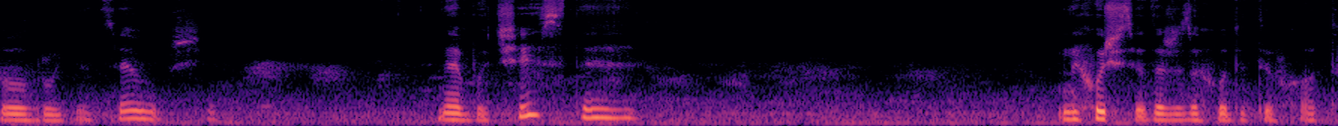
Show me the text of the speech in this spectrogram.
грудня. Це взагалі небо чисте. Не хочеться навіть заходити в хату.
